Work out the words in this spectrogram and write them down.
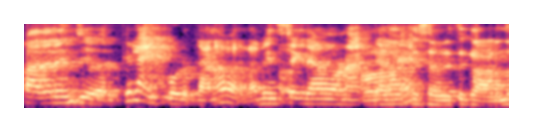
പതിനഞ്ച് പേർക്ക് ലൈക്ക് കൊടുക്കാണ് പറഞ്ഞത്. ഇൻസ്റ്റാഗ്രാം ഓൺ ആക്കാണ്. സമയത്ത് കാണുന്ന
